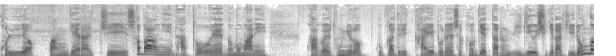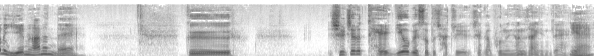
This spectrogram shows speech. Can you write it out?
권력 관계랄지 서방이 나토에 너무 많이 과거에 동유럽 국가들이 가입을 해서 거기에 따른 위기 의식이랄지 이런 거는 이해는 하는데 그 실제로 대기업에서도 자주 제가 보는 현상인데 예.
